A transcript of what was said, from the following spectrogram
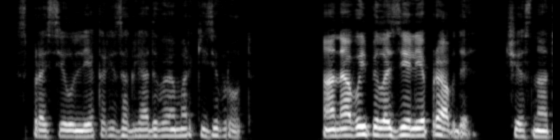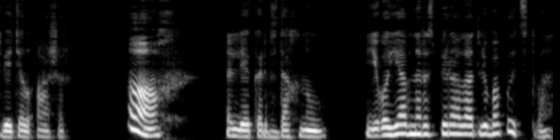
— спросил лекарь, заглядывая маркизе в рот. «Она выпила зелье правды», — честно ответил Ашер. «Ах!» — лекарь вздохнул. Его явно распирало от любопытства,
